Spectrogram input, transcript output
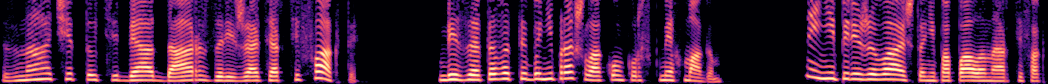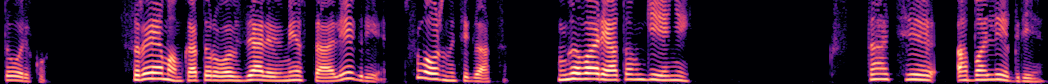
Значит, у тебя дар заряжать артефакты. Без этого ты бы не прошла конкурс к мехмагам. И не переживай, что не попала на артефакторику. С Рэмом, которого взяли вместо Аллегрии, сложно тягаться. Говорят, он гений. Кстати, об Аллегрии.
